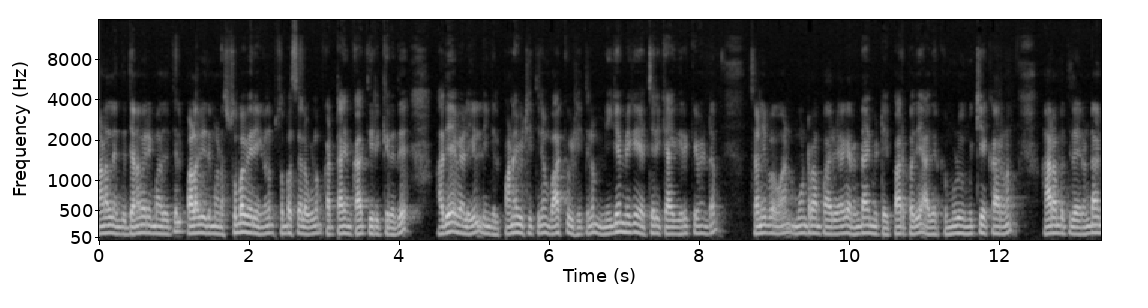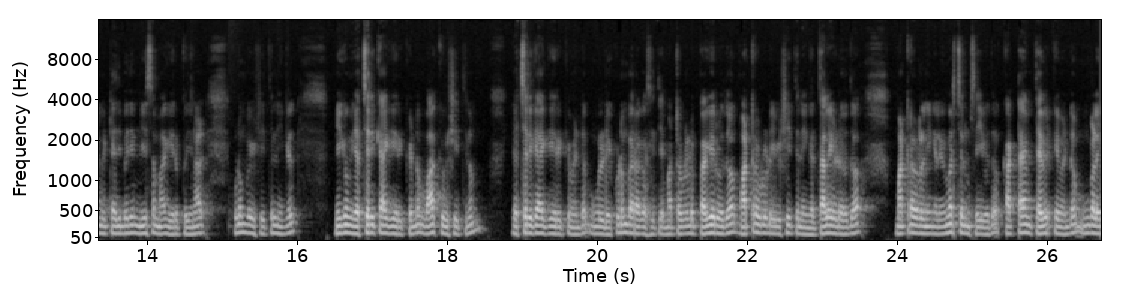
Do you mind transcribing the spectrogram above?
ஆனால் இந்த ஜனவரி மாதத்தில் பலவிதமான சுபவீரியங்களும் சுப செலவுகளும் கட்டாயம் காத்திருக்கிறது. அதே வேளையில் நீங்கள் பண விஷயத்திலும் வாக்கு விஷயத்திலும் மிக மிக எச்சரிக்கையாக இருக்க வேண்டும். சனி பகவான் மூன்றாம் பார்வையாக ரெண்டாம் வீட்டை பார்ப்பதே அதற்கு முழு முக்கிய காரணம். ஆரம்பத்தில் ரெண்டாம் வீட்டு அதிபதியும் நீசமாக இருப்பதினால் குடும்ப விஷயத்தில் நீங்கள் மிகவும் எச்சரிக்கையாக இருக்க வேண்டும். வாக்கு விஷயத்திலும் எச்சரிக்கையாக இருக்க வேண்டும். உங்களுடைய குடும்ப ரகசியத்தை மற்றவர்களுடன் பகிர்வதோ மற்றவர்களுடைய விஷயத்தில் நீங்கள் தலையிடுவதோ மற்றவர்கள் நீங்கள் விமர்சனம் செய்வதோ கட்டாயம் தவிர்க்க வேண்டும். உங்களை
